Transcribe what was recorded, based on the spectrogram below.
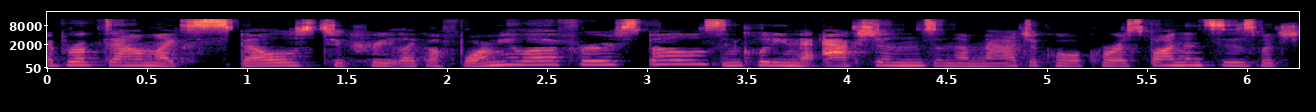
I broke down like spells to create like a formula for spells, including the actions and the magical correspondences, which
